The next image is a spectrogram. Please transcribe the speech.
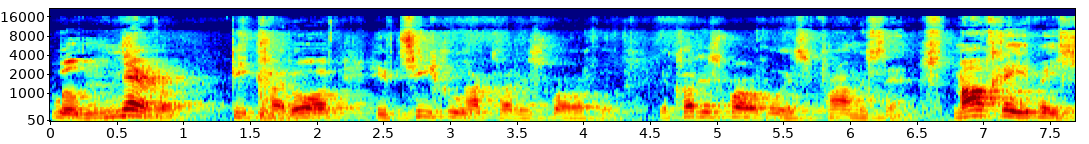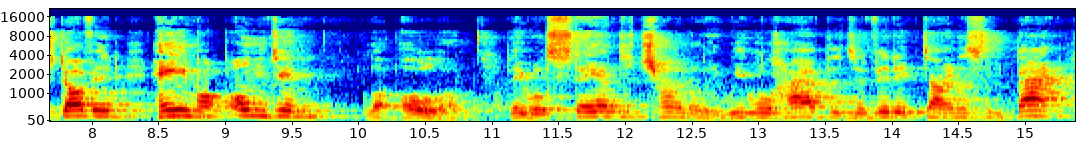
will never be cut off. Hivtichu HaKadosh Baruch Hu. The Kadosh Baruch Hu has promised them. Malchei Beis David Omdim La'olam. They will stand eternally. We will have the Davidic dynasty back.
